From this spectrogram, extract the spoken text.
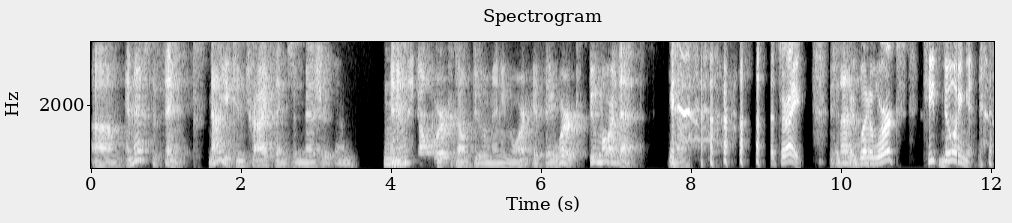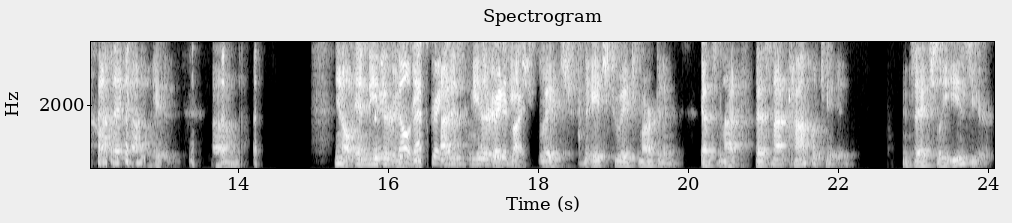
um, and that's the thing. Now you can try things and measure them, mm-hmm. and if mm-hmm. they don't work, don't do them anymore. If they work, do more of that. You know? that's right. That's not, right. When it works, keep doing it. not that complicated. Um, you know, and that's neither great. is no, that's great. That's, is, neither is H2H, the H2H marketing. That's not that's not complicated. It's actually easier.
